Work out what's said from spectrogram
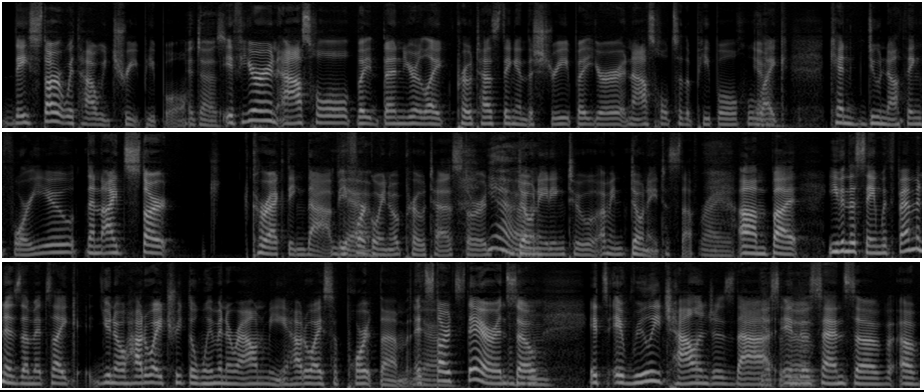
They start with how we treat people. It does. If you're an asshole, but then you're like protesting in the street, but you're an asshole to the people who Yeah. like can do nothing for you, then I'd start correcting that before Yeah. going to a protest or Yeah. donating to i mean donate to stuff Right. um but even the same with feminism it's like you know how do i treat the women around me how do i support them it starts there and so it's it really challenges that Yes, in the sense of of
